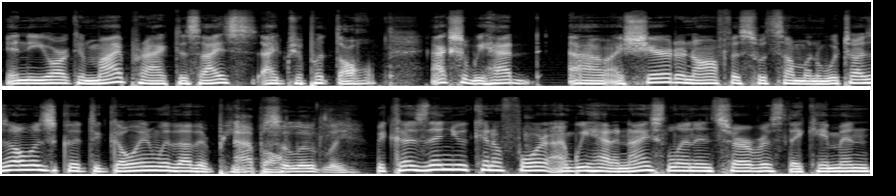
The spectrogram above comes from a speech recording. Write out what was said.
In New York, in my practice, I I put the whole. Actually, we had. Uh, I shared an office with someone, which was always good to go in with other people. Absolutely. Because then you can afford and we had a nice linen service. They came in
